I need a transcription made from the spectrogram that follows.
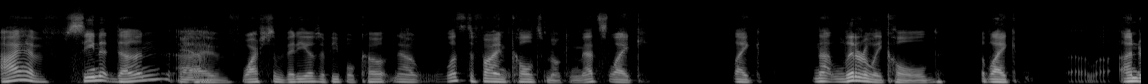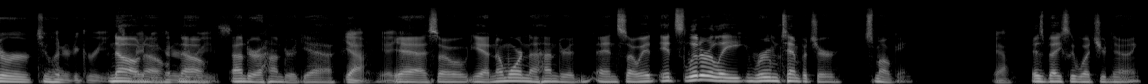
I have seen it done. Yeah. I've watched some videos of people cold. Now, let's define cold smoking. That's like, like, not literally cold, but like uh, under 200 degrees. No, no, no, Degrees. under a hundred. Yeah. Yeah, yeah, yeah. yeah, So yeah, no more than a hundred, and so it it's literally room temperature smoking. Yeah. is basically what you're doing.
